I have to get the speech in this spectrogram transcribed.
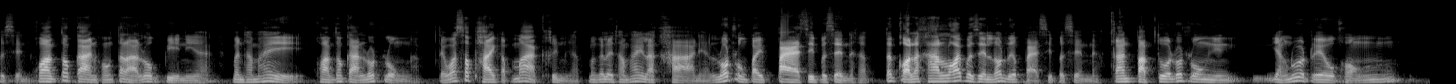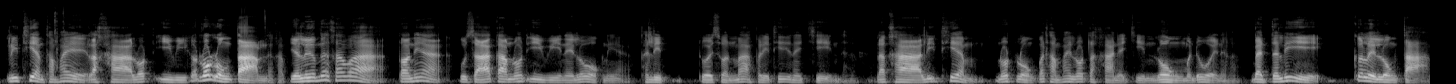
20%ความต้องการของตลาดโลกปีนี้มันทำให้ความต้องการลดลงครับ แต่ว่าซัพพลายกลับมากขึ้นครับ มันก็เลยทำให้ราคาเนี่ยลดลงไป 80%นะครับ แต่ก่อนราคา 100%ลดเหลือ 80%นะการปรับตัวลดลงอย่างรวดเร็วของลิเธียมทำให้ราคารถ EV ก็ลดลงตามนะครับ อย่าลืมนะครับว่าตอนนี้อุตสาหกรรมรถ EV ในโลกเนี่ยผลิต โดยส่วนมากผลิตที่ในจีนนะครับราคาลิเธียมลดลงก็ทำให้ลดราคาในจีนลงมาด้วยนะครับแบตเตอรี่ก็เลยลงตาม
